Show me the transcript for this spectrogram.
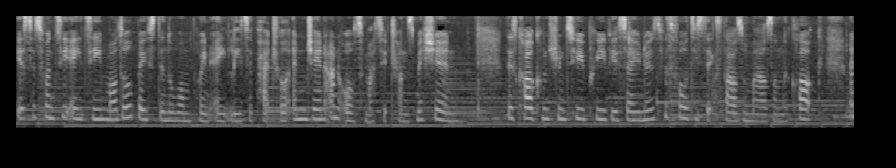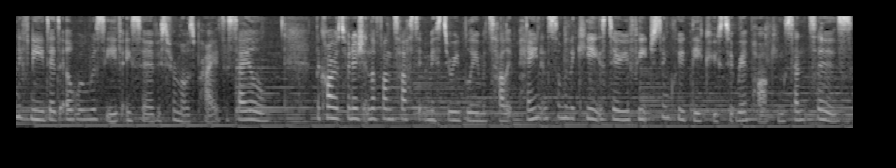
It's a 2018 model boasting the 1.8 litre petrol engine and automatic transmission. This car comes from two previous owners with 46,000 miles on the clock and if needed it will receive a service from us prior to sale. The car is finished in the fantastic mystery blue metallic paint and some of the key exterior features include the acoustic rear parking sensors.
